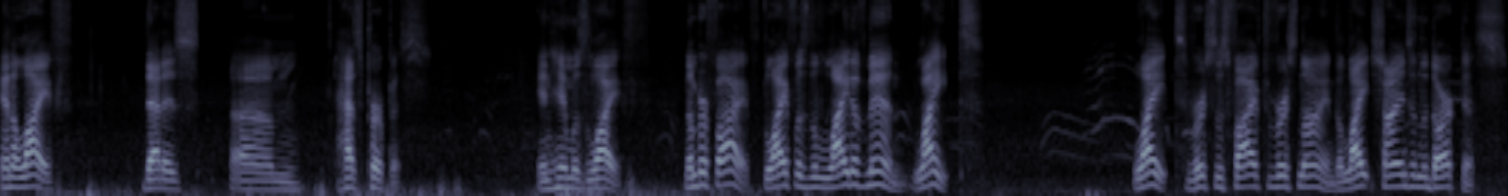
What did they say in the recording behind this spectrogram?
and a life that is um, has purpose. In Him was life. Number five, life was the light of men. Light. Light, verses 5 to verse 9. The light shines in the darkness.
